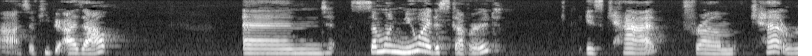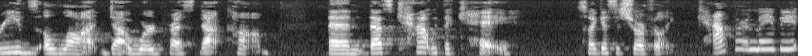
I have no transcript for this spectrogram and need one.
Uh, so keep your eyes out. And someone new I discovered is Kat from katreadsalot.wordpress.com. And that's cat with a K. So I guess it's short for like Catherine, maybe?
